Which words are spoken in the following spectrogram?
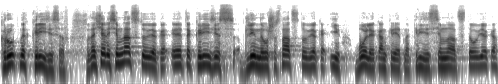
крупных кризисов. В начале 17 века это кризис длинного 16 века и более конкретно кризис 17 века.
